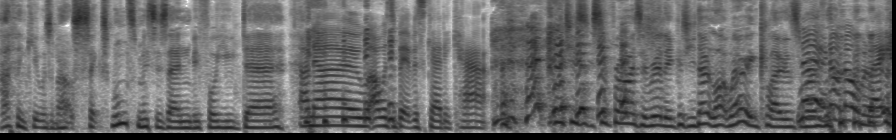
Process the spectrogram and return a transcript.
I think it was about six months, Mrs. N, before you dare, I know. I was a bit of a scaredy cat. which is surprising, really, because you don't like wearing clothes. no, not normally.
